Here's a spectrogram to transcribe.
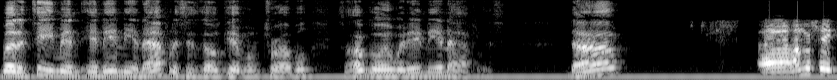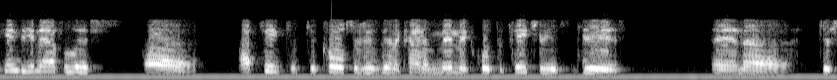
but a team in, in Indianapolis is gonna give them trouble. So I'm going with Indianapolis. Dom. Uh, I'm gonna take Indianapolis. Uh, I think that the Colts are just gonna kind of mimic what the Patriots did, and uh, just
